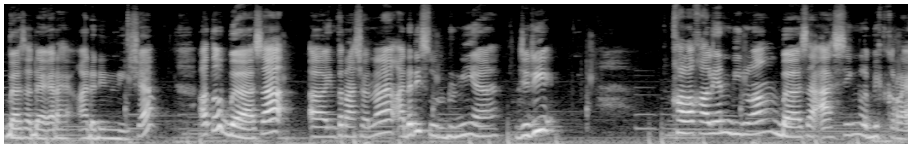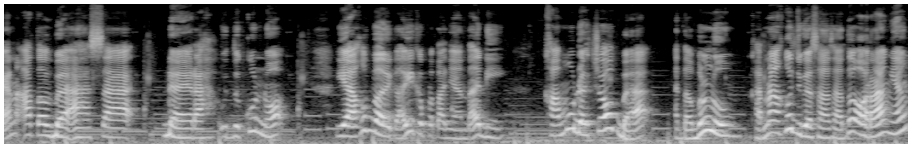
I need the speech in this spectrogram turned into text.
bahasa daerah yang ada di Indonesia atau bahasa uh, internasional yang ada di seluruh dunia jadi kalau kalian bilang bahasa asing lebih keren atau bahasa daerah itu kuno, ya aku balik lagi ke pertanyaan tadi. Kamu udah coba atau belum? Karena aku juga salah satu orang yang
